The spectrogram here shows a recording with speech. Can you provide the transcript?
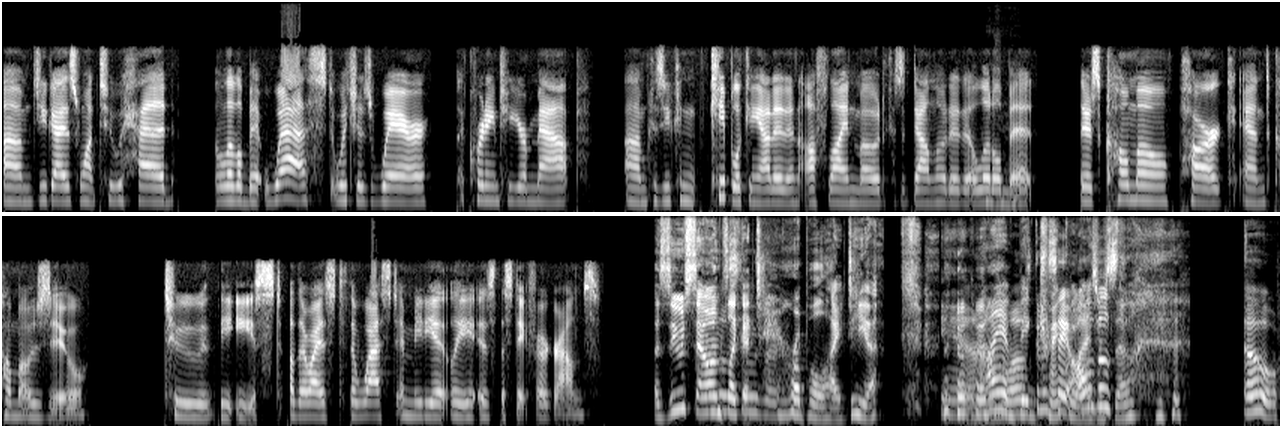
Um, do you guys want to head a little bit west, which is where, according to your map, because you can keep looking at it in offline mode because it downloaded a little Mhm. bit, there's Como Park and Como Zoo to the east. Otherwise, to the west immediately is the state fairgrounds. a zoo sounds like a things are- terrible idea Yeah. Probably have well, I was big gonna say, all tranquilizers those- though. Oh.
